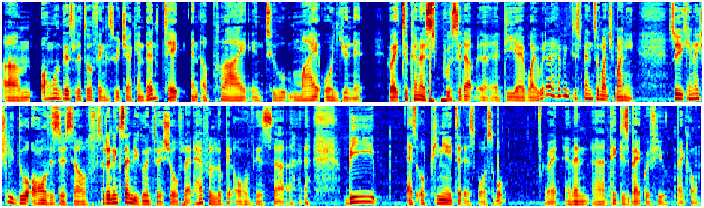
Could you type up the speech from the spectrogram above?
um, all these little things which I can then take and apply into my own unit right? To kind of spruce it up a, uh, a, DIY without having to spend so much money. So you can actually do all this yourself. So the next time you go into a show flat, have a look at all this. Uh, be as opinionated as possible, right? And then uh, take this back with you back home.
